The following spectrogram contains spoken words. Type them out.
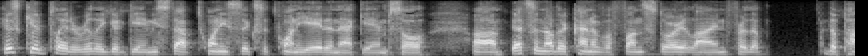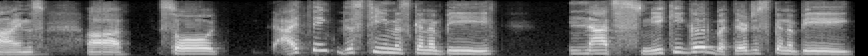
His kid played a really good game. He stopped 26 to 28 in that game. So uh, that's another kind of a fun storyline for the the Pines. Uh, so I think this team is going to be not sneaky good, but they're just going to be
